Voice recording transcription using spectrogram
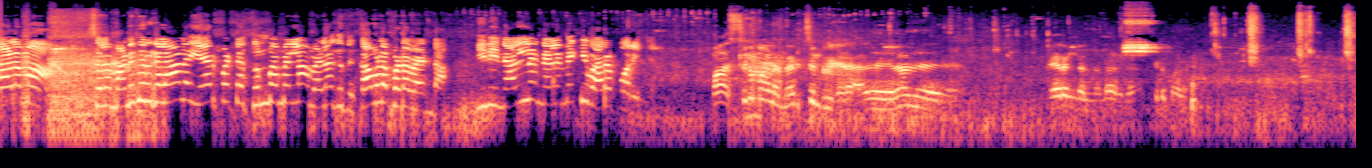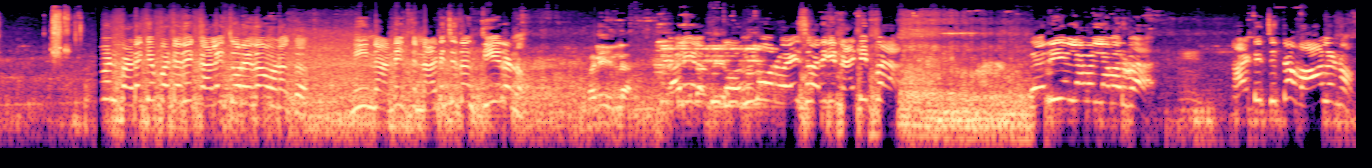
காலமா சில மனிதர்களால ஏற்பட்ட துன்பம் எல்லாம் விலகுது. கவலைப்பட வேண்டாம். இனி நல்ல நிலைமைக்கு வர போறீங்க. மா சினிமால நடிச்சுட்டு இருக்கேன். அது ஏதாவது நேரங்கள் நல்லா இருக்கா? சினிமால. இறைவன் படைக்கப்பட்டதே கலைத்துறை தான் உனக்கு. நீ நடித்து நடிச்சு தான் தீரணும். வழி இல்ல. வழியில தொண்ணூறு வயசு வரைக்கும் நடிப்ப. பெரிய லெவல்ல வருவ. நடிச்சு தான் வாழணும்.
